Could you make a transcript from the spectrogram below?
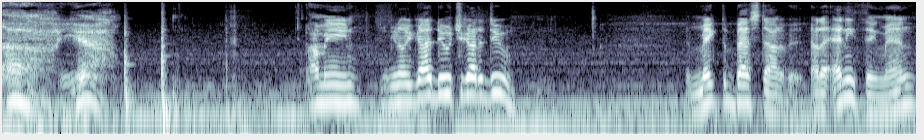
Uh, yeah. I mean, you know, you gotta do what you gotta do. And make the best out of it. Out of anything, man.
